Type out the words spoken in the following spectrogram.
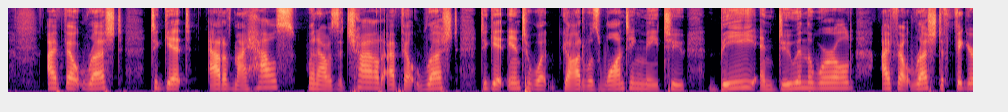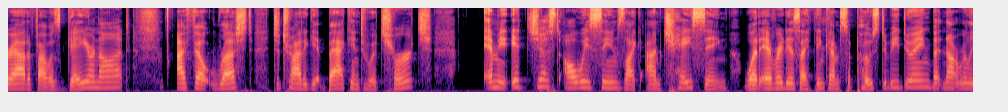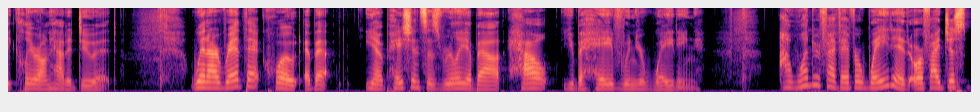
I felt rushed to get out of my house when I was a child. I felt rushed to get into what God was wanting me to be and do in the world. I felt rushed to figure out if I was gay or not. I felt rushed to try to get back into a church. I mean, it just always seems like I'm chasing whatever it is I think I'm supposed to be doing, but not really clear on how to do it. When I read that quote about, you know, patience is really about how you behave when you're waiting, I wonder if I've ever waited or if I just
